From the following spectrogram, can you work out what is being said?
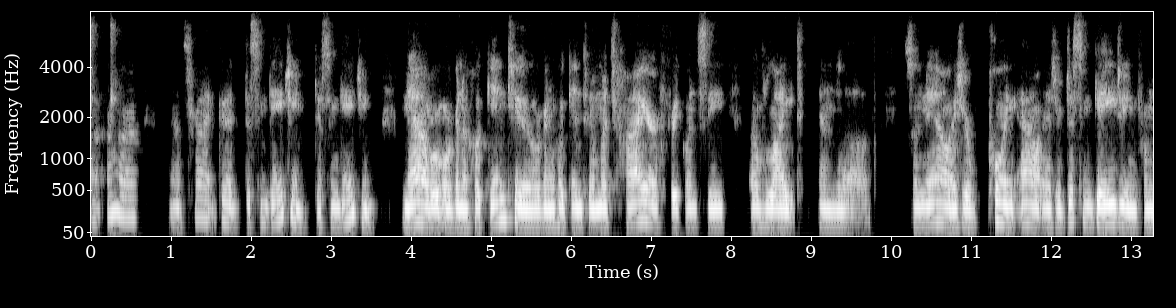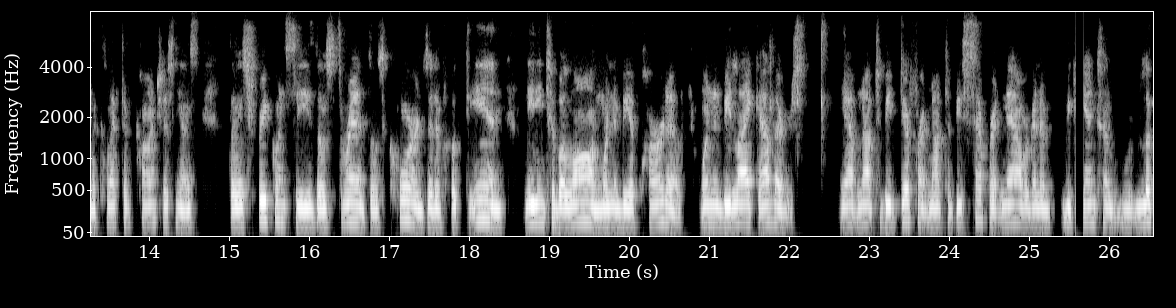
Uh-uh. That's right. Good. Disengaging. Disengaging. Now we're, we're going to hook into, we're going to hook into a much higher frequency of light and love. So now as you're pulling out, as you're disengaging from the collective consciousness, those frequencies, those threads, those cords that have hooked in, needing to belong, wanting to be a part of, wanting to be like others. Yeah, not to be different, not to be separate. Now we're going to begin to look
